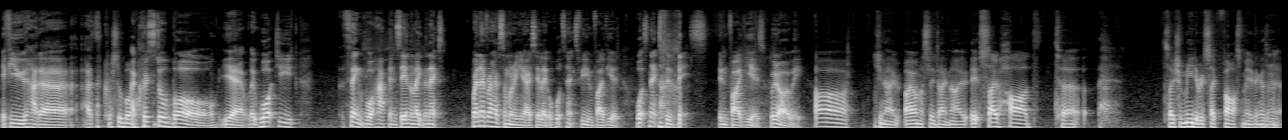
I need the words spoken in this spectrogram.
if you had a a, A crystal ball. a crystal ball, yeah. Like, what do you think will happen? Say in like the next. Whenever I have someone in here, I say like, well, "What's next for you in five years? What's next for this in five years? Where are we?" Ah, you know, I honestly don't know. It's so hard to. Social media is so fast moving, isn't Mm. it?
